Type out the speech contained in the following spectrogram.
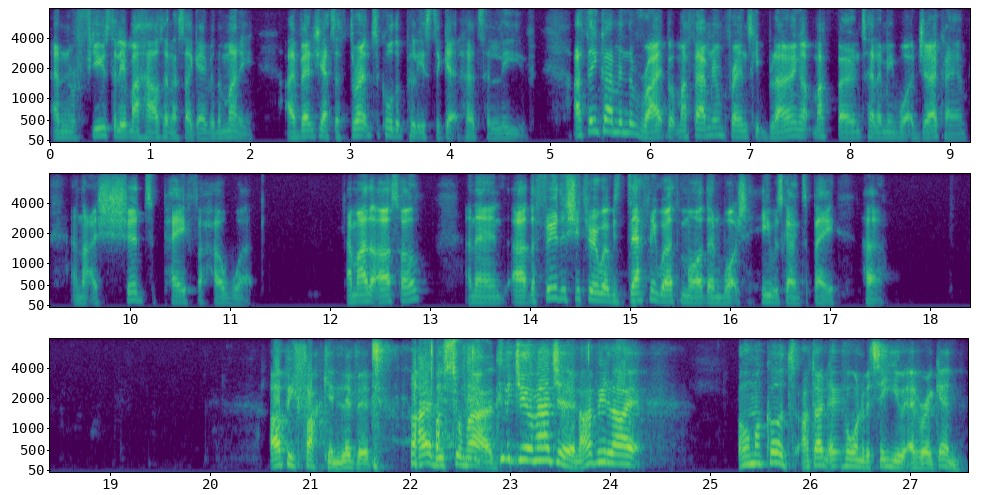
and refused to leave my house unless I gave her the money. I eventually had to threaten to call the police to get her to leave. I think I'm in the right, but my family and friends keep blowing up my phone telling me what a jerk I am and that I should pay for her work. Am I the asshole? And then uh, the food that she threw away was definitely worth more than what he was going to pay her. I'd be fucking livid. I'd be so mad. Could you imagine? I'd be like, oh my god, I don't ever want to see you ever again.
